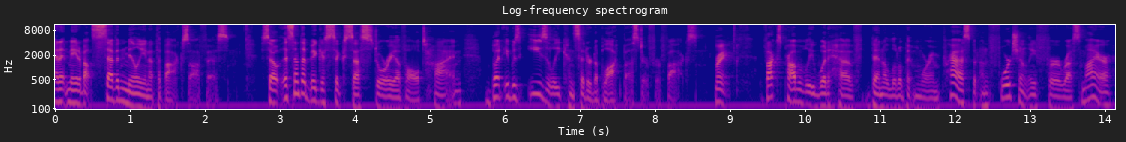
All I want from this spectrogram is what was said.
And it made about 7 million at the box office. So it's not the biggest success story of all time, but it was easily considered a blockbuster for Fox. Right. Fox probably would have been a little bit more impressed, but unfortunately for Russ Meyer,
